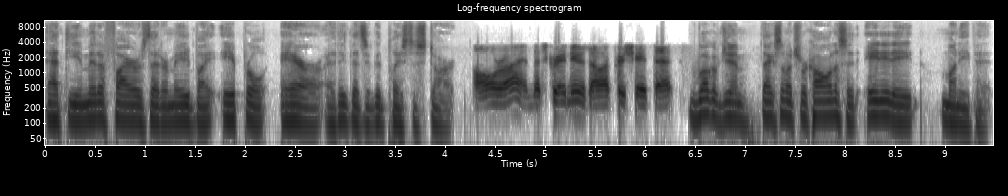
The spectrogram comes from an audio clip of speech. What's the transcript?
at the humidifiers that are made by April Air. I think that's a good place to start. All right, that's great news. I appreciate that. You're welcome, Jim. Thanks so much for calling us at 888 Money Pit.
